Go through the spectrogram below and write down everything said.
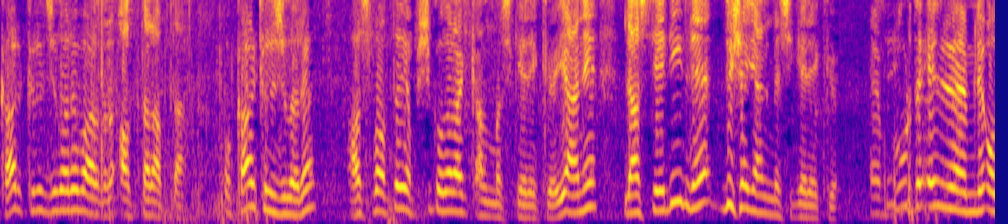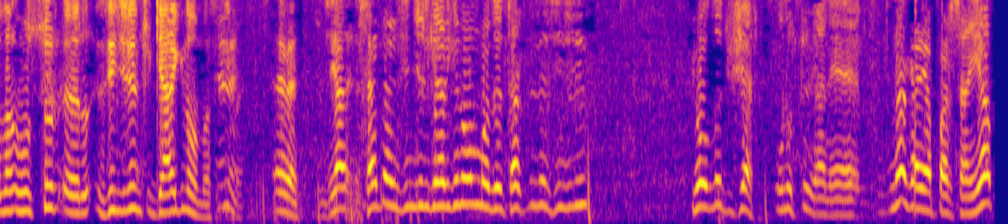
kar kırıcıları vardır alt tarafta. O kar kırıcıları asfalta yapışık olarak kalması gerekiyor. Yani lastiğe değil de dışa gelmesi gerekiyor. Yani burada en önemli olan unsur e, zincirin gergin olması değil mi? Evet. Ya zaten zincir gergin olmadığı takdirde zinciri yolda düşer. Unuttun yani e, ne kadar yaparsan yap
